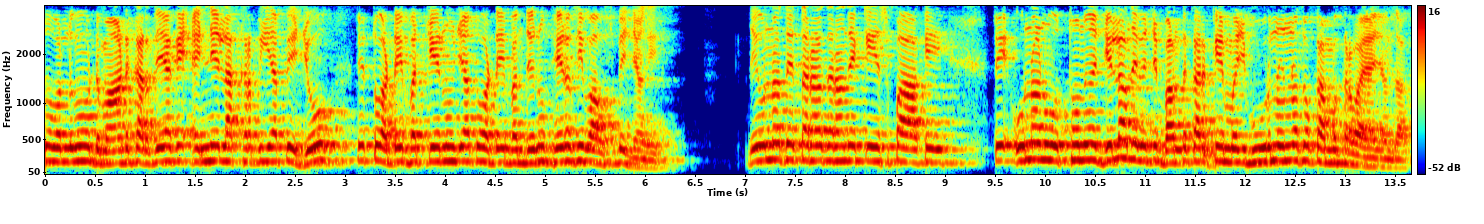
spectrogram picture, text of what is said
ਵੱਲੋਂ ਡਿਮਾਂਡ ਕਰਦੇ ਆ ਕਿ ਇੰਨੇ ਲੱਖ ਰੁਪਈਆ ਭੇਜੋ ਤੇ ਤੁਹਾਡੇ ਬੱਚੇ ਨੂੰ ਜਾਂ ਤੁਹਾਡੇ ਬੰਦੇ ਨੂੰ ਫਿਰ ਅਸੀਂ ਵਾਪਸ ਭੇਜਾਂਗੇ। ਤੇ ਉਹਨਾਂ ਤੇ ਤਰ੍ਹਾਂ ਤਰ੍ਹਾਂ ਦੇ ਕੇਸ ਪਾ ਕੇ ਤੇ ਉਹਨਾਂ ਨੂੰ ਉੱਥੋਂ ਦੀਆਂ ਜੇਲ੍ਹਾਂ ਦੇ ਵਿੱਚ ਬੰਦ ਕਰਕੇ ਮਜਬੂਰਨ ਉਹਨਾਂ ਤੋਂ ਕੰਮ ਕਰਵਾਇਆ ਜਾਂਦਾ।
